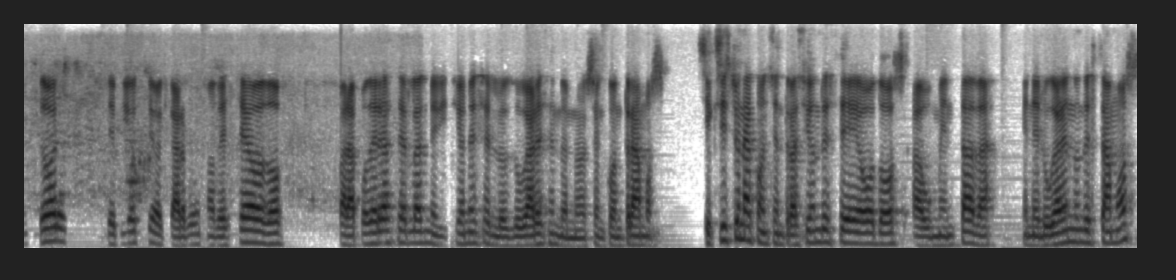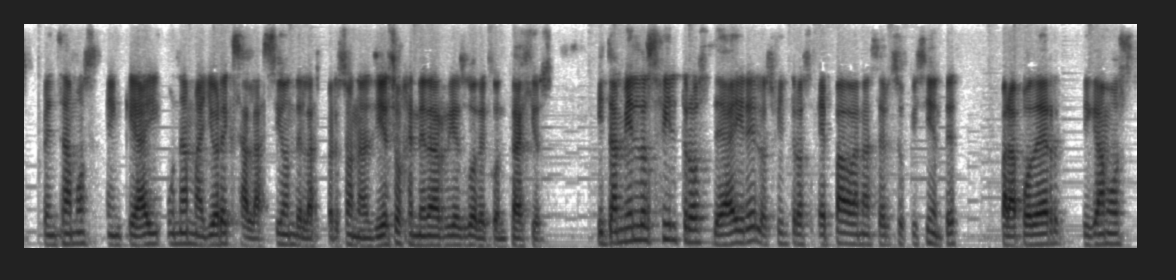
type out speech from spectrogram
medidores de dióxido de carbono, de CO2, para poder hacer las mediciones en los lugares en donde nos encontramos. Si existe una concentración de CO2 aumentada en el lugar en donde estamos, pensamos en que hay una mayor exhalación de las personas y eso genera riesgo de contagios. Y también los filtros de aire, los filtros EPA van a ser suficientes para poder, digamos,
